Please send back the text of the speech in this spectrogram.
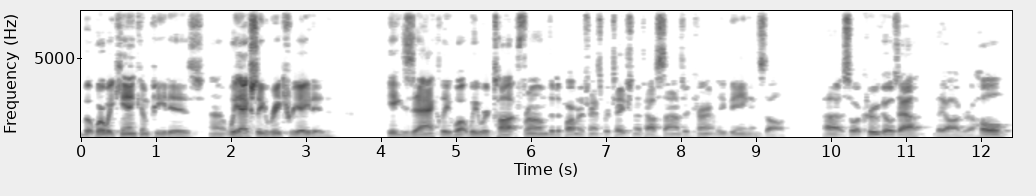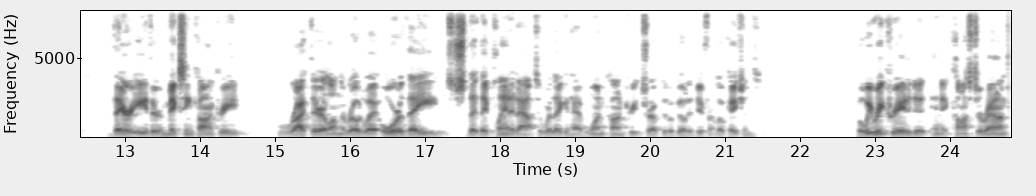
but where we can compete is uh, we actually recreated exactly what we were taught from the Department of Transportation of how signs are currently being installed. Uh, so a crew goes out, they auger a hole. They're either mixing concrete right there along the roadway, or they they plan it out to where they can have one concrete truck that'll go to different locations. But we recreated it, and it costs around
